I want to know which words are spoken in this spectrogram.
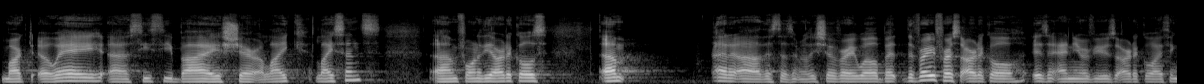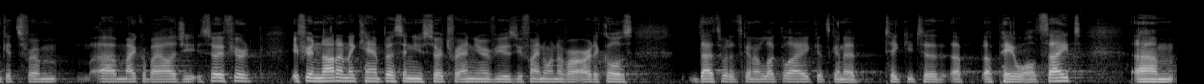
marked OA, uh, CC BY share alike license um, for one of the articles. Um, uh, this doesn't really show very well, but the very first article is an annual reviews article. I think it's from uh, microbiology. So if you're, if you're not on a campus and you search for annual reviews, you find one of our articles, that's what it's going to look like. It's going to take you to a, a paywall site. Um,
